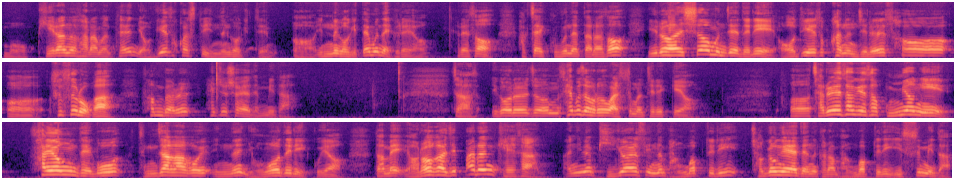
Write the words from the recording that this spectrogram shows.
뭐 B라는 사람한테는 여기에 속할 수도 있는 거기 때문에 어, 있는 거기 때문에 그래요. 그래서 각자의 구분에 따라서 이러한 시험 문제들이 어디에 속하는지를 서, 어, 스스로가 선별을 해주셔야 됩니다. 자, 이거를 좀 세부적으로 말씀을 드릴게요. 어, 자료 해석에서 분명히 사용되고 등장하고 있는 용어들이 있고요. 그 다음에 여러 가지 빠른 계산 아니면 비교할 수 있는 방법들이 적용해야 되는 그런 방법들이 있습니다.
